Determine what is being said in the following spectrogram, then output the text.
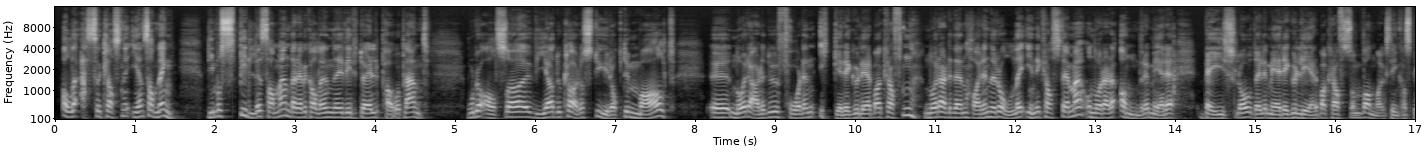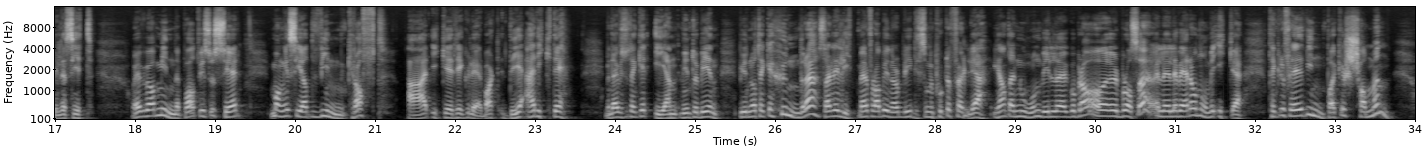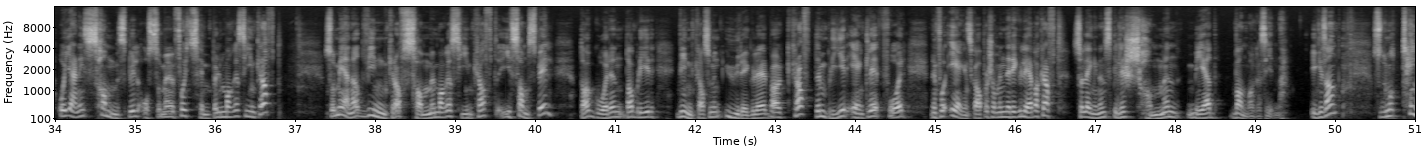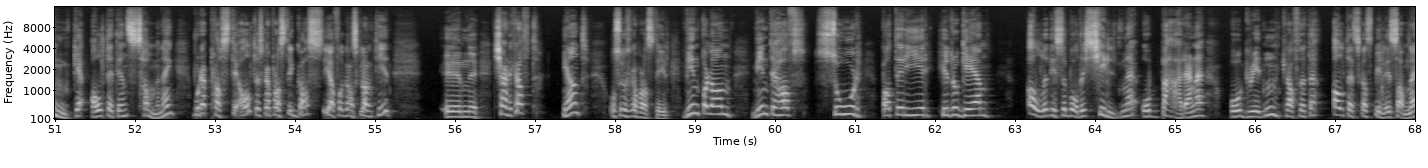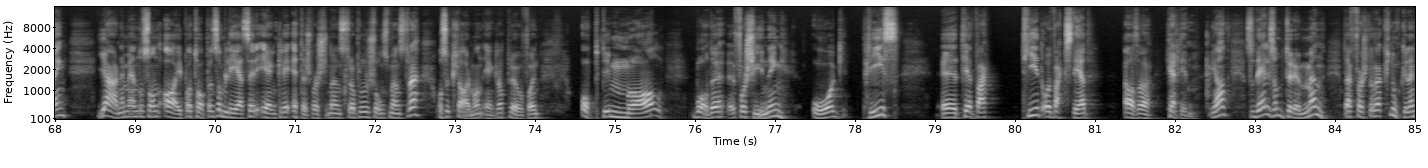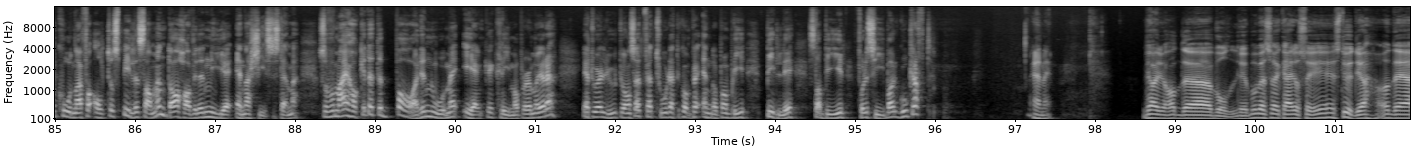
alle asset-klassene i en sammenheng. De må spille sammen. Det er det vi kaller en virtuell power plant. Hvor du altså via du klarer å styre optimalt når er det du får den ikke-regulerbare kraften? Når er det den har en rolle inn i kraftsystemet? Og når er det andre mer baseload eller mer regulerbar kraft som vannmagasin kan spille sitt? Og jeg vil bare minne på at hvis du ser Mange sier at vindkraft er ikke regulerbart. Det er riktig. Men det er hvis du tenker én vindturbin. Begynner du å tenke 100, så er det litt mer, for da begynner det å bli litt som en portefølje. Der noen vil gå bra og blåse, eller levere, og noen vil ikke. Tenker du flere vindparker sammen, og gjerne i samspill også med f.eks. magasinkraft, så mener jeg at vindkraft sammen med magasinkraft i samspill, da, en, da, blir vindkraft som en uregulerbar kraft. Den, får, den får egenskaper som en regulerbar kraft, så lenge den spiller sammen med vannmagasinene. Ikke sant? Så du må tenke alt dette i en sammenheng hvor det er plass til alt. Det skal være plass til gass, iallfall ganske lang tid. Um, kjernekraft. Og så skal det være plass til vind på land, vind til havs, sol, batterier, hydrogen. Alle disse både kildene og bærerne og griden, kraftnettet, alt dette skal spille i sammenheng. Gjerne med noe sånn AI på toppen som leser egentlig etterspørselsmønstre og produksjonsmønstre, og så klarer man egentlig å prøve å få en optimal både forsyning og pris eh, til ethvert tid og ethvert sted. Altså hele tiden. Ja? Så det er liksom drømmen. Det er først når vi har knukket den koden her for alt til å spille sammen, da har vi det nye energisystemet. Så for meg har ikke dette bare noe med egentlig klimaproblemet å gjøre. Jeg tror det er lurt uansett, for jeg tror dette kommer til å ende opp med å bli billig, stabil, forutsigbar, god kraft. Enig. Vi har jo hatt Volley på besøk her også i studiet, og det,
